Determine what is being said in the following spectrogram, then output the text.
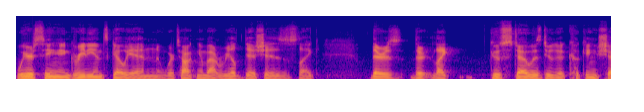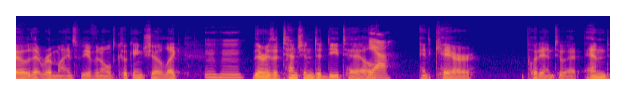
we're seeing ingredients go in. We're talking about real dishes. Like there's there like Gusteau is doing a cooking show that reminds me of an old cooking show. Like there is attention to detail Yeah. and care put into it and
